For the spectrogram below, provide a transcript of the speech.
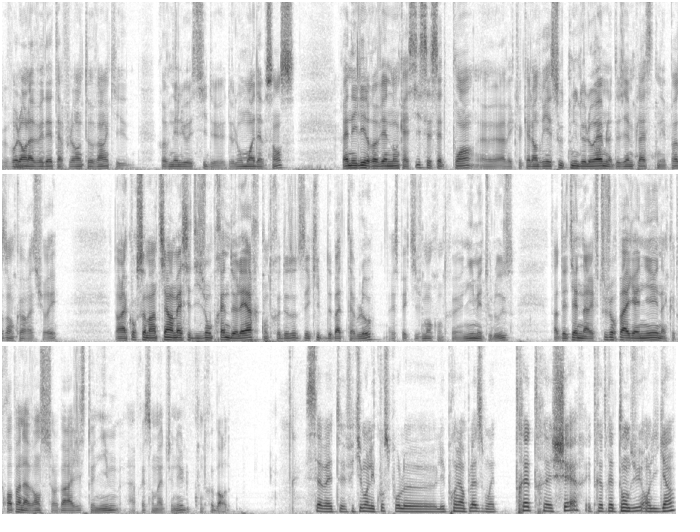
volant la vedette à Florent Thauvin qui revenait lui aussi de, de longs mois d'absence. Rennes et Lille reviennent donc à 6 et 7 points. euh, avec le calendrier soutenu de l'OM, la deuxième place n'est pas encore assurée. Dans la course au maintien, Metz et Dijon prennent de l'air contre deux autres équipes de bas de tableau, respectivement contre Nîmes et Toulouse. Saint-Etienne n'arrive toujours pas à gagner n'a que 3 points d'avance sur le barragiste Nîmes après son match nul contre Bordeaux. Ça va être effectivement les courses pour le- les premières places vont être très très chères et très très tendues en Ligue 1.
